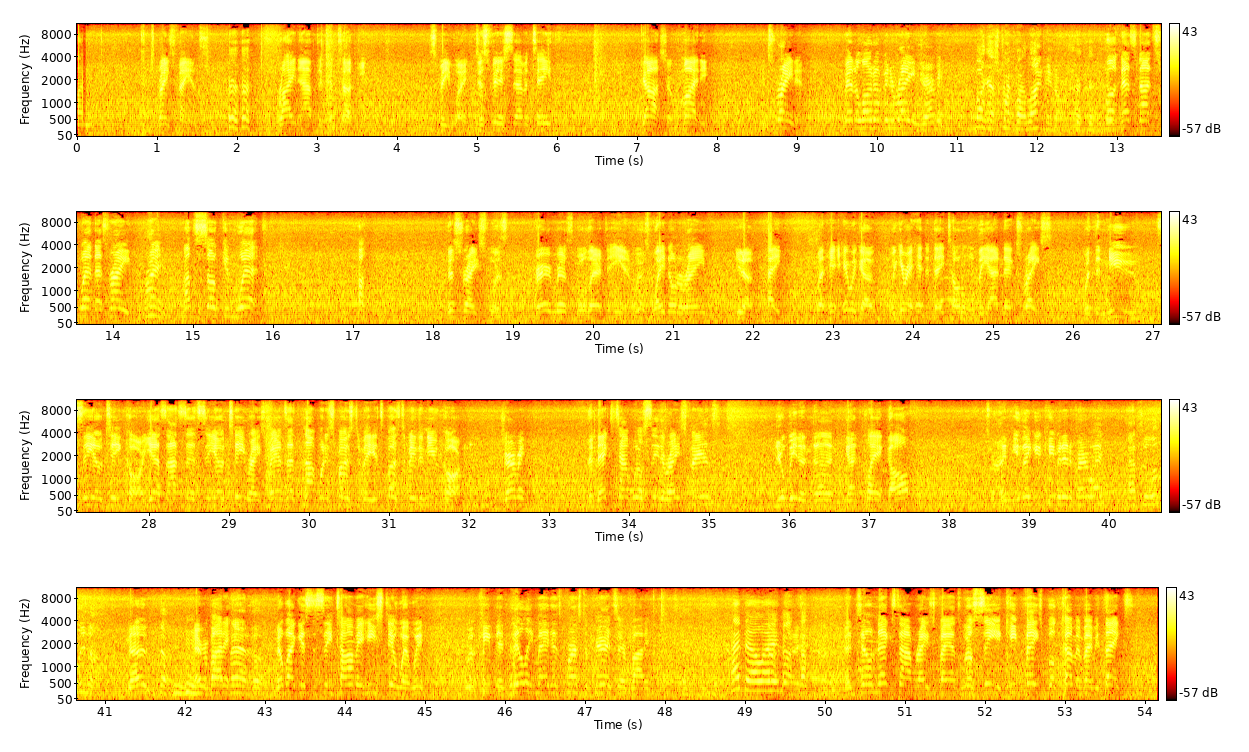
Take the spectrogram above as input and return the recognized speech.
won. Race fans, right after Kentucky Speedway. Just finished 17th. Gosh almighty, it's raining. Better load up in the rain, Jeremy. I about got struck by lightning over there. Look, that's not sweat, that's rain. Rain. I'm soaking wet. Huh. This race was very miserable there at the end. We was waiting on the rain. You know, hey, but here, here we go. We get ready to head to Daytona will be our next race with the new COT car. Yes, I said COT race fans. That's not what it's supposed to be. It's supposed to be the new car. Jeremy, the next time we'll see the race fans, you'll be done, done got playing golf. That's right. You think you can keep it in the fairway? Absolutely not. No? No. Everybody? Bad hook. Nobody gets to see Tommy. He's still wet. We, we'll keep it. Billy made his first appearance, everybody. Hi, Billy. Until next time, race fans, we'll see you. Keep Facebook coming, baby. Thanks.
